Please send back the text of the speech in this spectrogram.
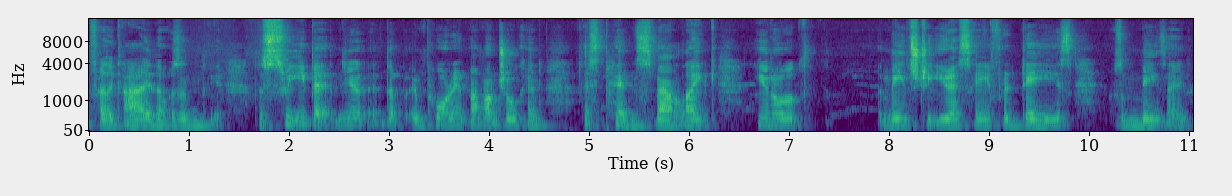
for the guy that was in the, the sweetie bit near the Emporium. I'm not joking. This pin smelled like, you know, Main Street USA for days. It was amazing.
